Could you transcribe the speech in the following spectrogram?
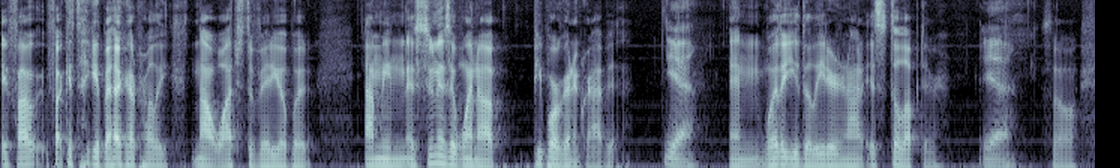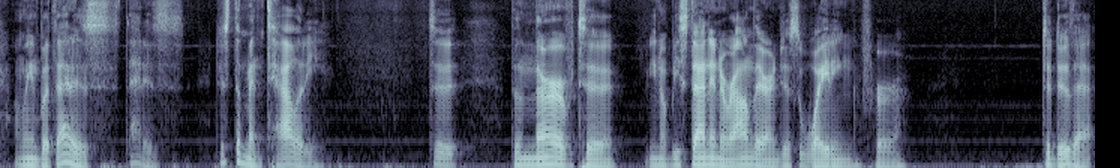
If I if I could take it back, I'd probably not watch the video. But I mean, as soon as it went up, people are gonna grab it, yeah, and whether you delete it or not, it's still up there. yeah, So I mean, but that is that is just the mentality to the nerve to you know be standing around there and just waiting for to do that.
